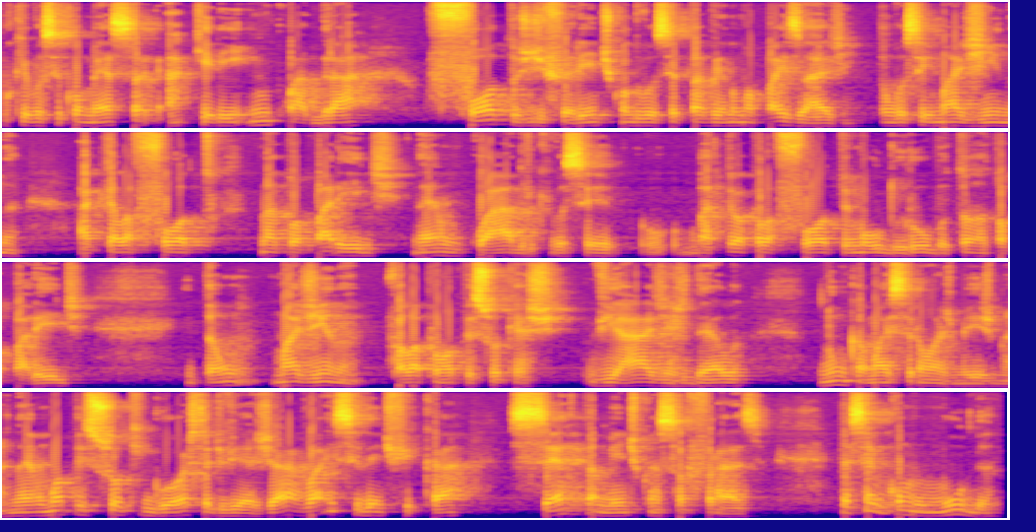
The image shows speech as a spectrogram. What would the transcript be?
porque você começa a querer enquadrar fotos diferentes quando você está vendo uma paisagem. Então você imagina aquela foto na tua parede, né? um quadro que você bateu aquela foto, emoldurou, botou na tua parede. Então imagina falar para uma pessoa que as viagens dela nunca mais serão as mesmas. Né? Uma pessoa que gosta de viajar vai se identificar certamente com essa frase. Percebe como muda?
